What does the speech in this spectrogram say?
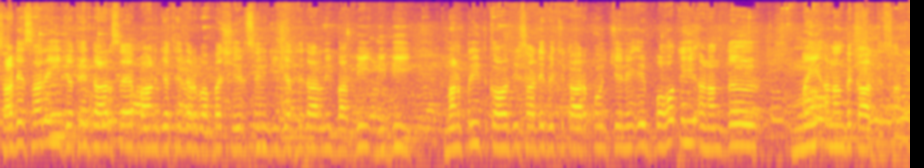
ਸਾਡੇ ਸਾਰੇ ਹੀ ਜਥੇਦਾਰ ਸਾਹਿਬਾਨ, ਜਥੇਦਾਰ ਬਾਬਾ ਸ਼ੇਰ ਸਿੰਘ ਜੀ ਜਥੇਦਾਰਨੀ ਬਾਬੀ ਬੀਬੀ ਮਨਪ੍ਰੀਤ ਕੌਰ ਜੀ ਸਾਡੇ ਵਿਚਕਾਰ ਪਹੁੰਚੇ ਨੇ। ਇਹ ਬਹੁਤ ਹੀ ਆਨੰਦਮਈ ਆਨੰਦ ਕਾਰਜ ਸਨ।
